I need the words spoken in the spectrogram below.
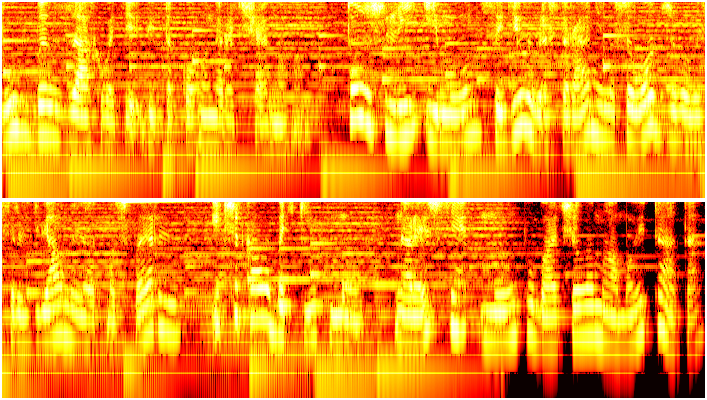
був би в захваті від такого нареченого. Тож Лі і Мун сиділи в ресторані, насолоджувалися різдвяною атмосферою і чекали батьків Мун. Нарешті Мун побачила маму і тата.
